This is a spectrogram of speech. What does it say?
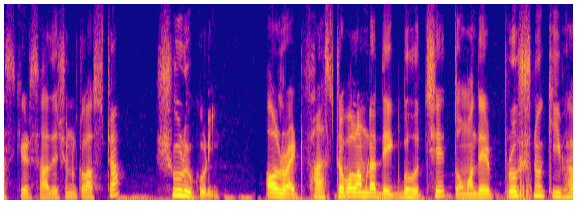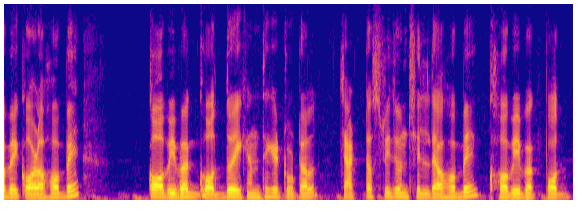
আজকের সাজেশন ক্লাসটা শুরু করি। অলরাইট ফার্স্ট অফ অল আমরা দেখব হচ্ছে তোমাদের প্রশ্ন কীভাবে করা হবে। ক বিভাগ গদ্য, এখান থেকে টোটাল চারটা সৃজনশীল দেওয়া হবে। খ বিভাগ পদ্য,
